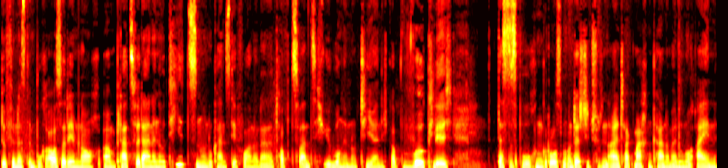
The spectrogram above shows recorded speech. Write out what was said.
Du findest im Buch außerdem noch ähm, Platz für deine Notizen und du kannst dir vorne deine Top 20 Übungen notieren. Ich glaube wirklich, dass das Buch einen großen Unterschied für den Alltag machen kann. Und wenn du nur ein,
